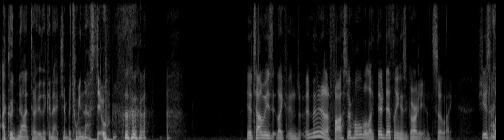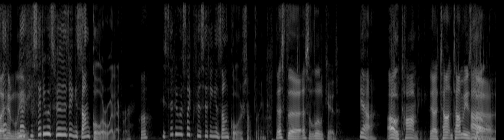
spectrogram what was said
I could not tell you the connection between those two. yeah, Tommy's like, in, maybe not a foster home, but like they're definitely his guardian. So like, she just I let thought- him No, leave. he said he was visiting his uncle or whatever. Huh? He said he was like visiting his uncle or something. That's the that's the little kid. Yeah. Oh, Tommy. Yeah, Tom, Tommy's Oh. the,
